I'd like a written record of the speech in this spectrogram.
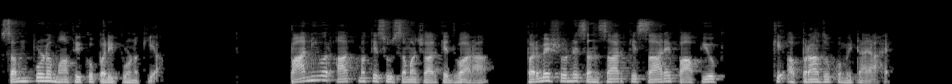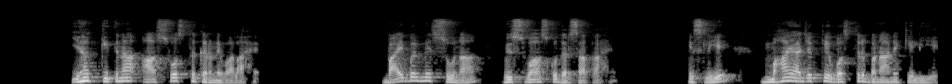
संपूर्ण माफ़ी को परिपूर्ण किया। पानी और आत्मा के सुसमाचार के द्वारा परमेश्वर ने संसार के सारे पापियों के अपराधों को मिटाया है। यह कितना आश्वस्त करने वाला है। बाइबल में सोना विश्वास को दर्शाता है। इसलिए महायाजक के वस्त्र बनाने के लिए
